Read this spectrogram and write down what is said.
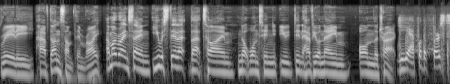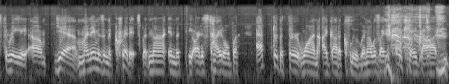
really have done something, right? Am I right in saying you were still at that time not wanting, you didn't have your name on the track? Yeah, for the first three, um, yeah, my name is in the credits, but not in the, the artist title. But after the third one, I got a clue, and I was like, "Okay, God,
